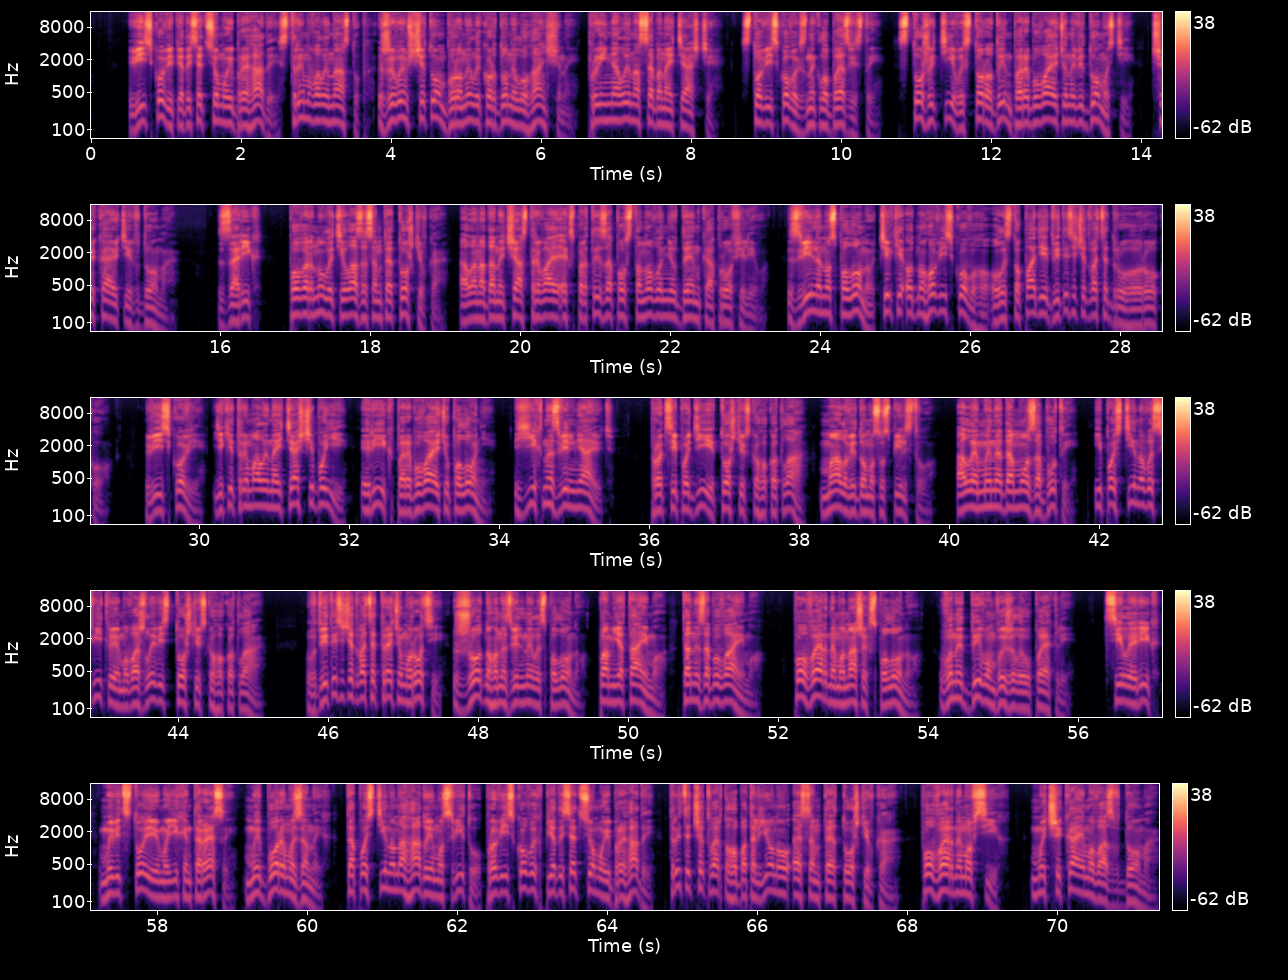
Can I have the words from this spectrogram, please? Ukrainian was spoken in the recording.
Військові 57-ї бригади стримували наступ, живим щитом боронили кордони Луганщини, прийняли на себе найтяжче. 100 військових зникло безвісти, 100 життів і 100 родин перебувають у невідомості, чекають їх вдома. За рік повернули тіла з СМТ Тошківка, але на даний час триває експертиза по встановленню ДНК профілів. Звільнено з полону тільки одного військового у листопаді 2022 року. Військові, які тримали найтяжчі бої, рік перебувають у полоні, їх не звільняють. Про ці події Тошківського котла мало відомо суспільству, але ми не дамо забути і постійно висвітлюємо важливість Тошківського котла. В 2023 році жодного не звільнили з полону. Пам'ятаємо та не забуваємо. Повернемо наших з полону. Вони дивом вижили у пеклі. Цілий рік ми відстоюємо їх інтереси, ми боремось за них та постійно нагадуємо світу про військових 57-ї бригади 34-го батальйону СМТ Тошківка. Повернемо всіх. Ми чекаємо вас вдома.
